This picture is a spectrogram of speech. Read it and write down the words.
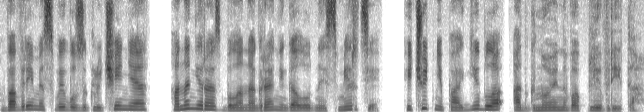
Во время своего заключения она не раз была на грани голодной смерти и чуть не погибла от гнойного плеврита.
